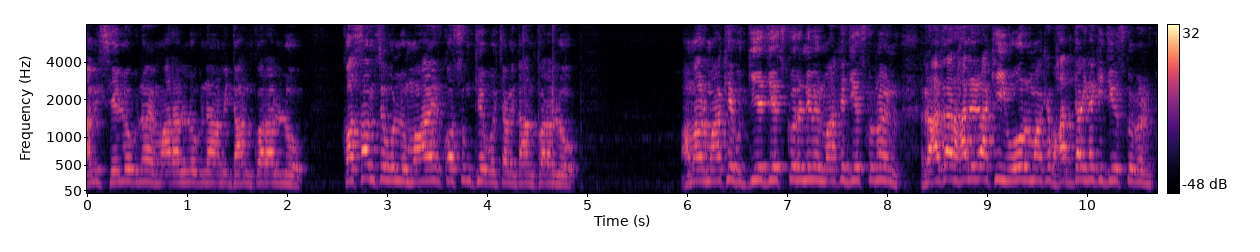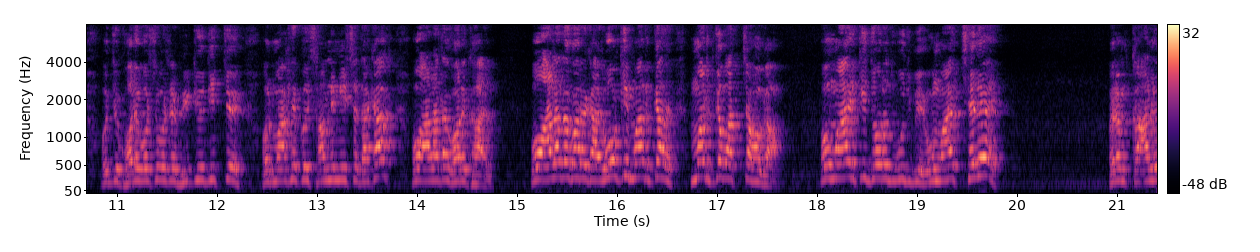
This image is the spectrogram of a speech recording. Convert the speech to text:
আমি সে লোক নয়, মারার লোক না, আমি দান করার লোক। কসম সে বলল, মায়ের কসম খেয়ে বলছে, আমি দান করার লোক। আমার মাকে গিয়ে জিজ্ঞেস করে নেবেন, মাকে জিজ্ঞেস করবেন রাজার হালে রাখি, ওর মাকে ভাত দেয় নাকি জিজ্ঞেস করবেন। ও যে ঘরে বসে বসে ভিডিও দিচ্ছে, ওর মাকে কই সামনে নিয়ে এসে দেখাক, ও আলাদা ঘরে খায়। ও আলাদা ঘরে খায়, ও কি মার্কা মার্কা বাচ্চা হোগা? ও মায়ের কি দরদ বুঝবে? ও মায়ের ছেলে? এরকম কালো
